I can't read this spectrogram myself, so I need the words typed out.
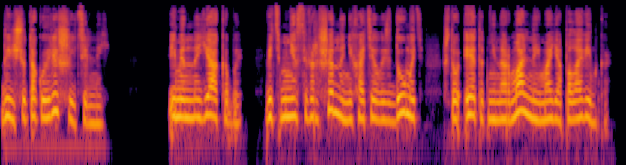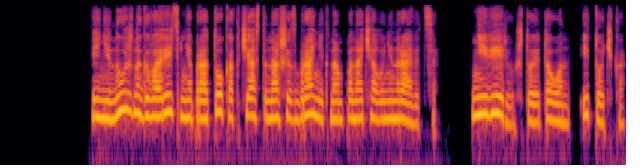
да еще такой решительный. Именно якобы, ведь мне совершенно не хотелось думать, что этот ненормальный моя половинка. И не нужно говорить мне про то, как часто наш избранник нам поначалу не нравится. Не верю, что это он, и точка.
